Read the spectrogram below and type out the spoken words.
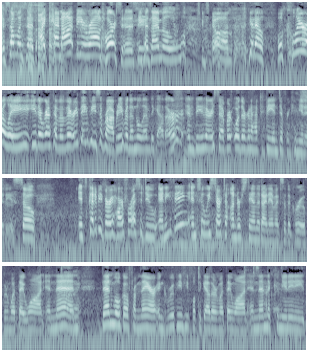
if someone says i cannot be around horses because i'm allergic to them you know well clearly either we're going to have to have a very big piece of property for them to live together and be very separate or they're going to have to be in different communities so it's going to be very hard for us to do anything until we start to understand the dynamics of the group and what they want and then. Then we'll go from there and grouping people together and what they want and exactly. then the community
